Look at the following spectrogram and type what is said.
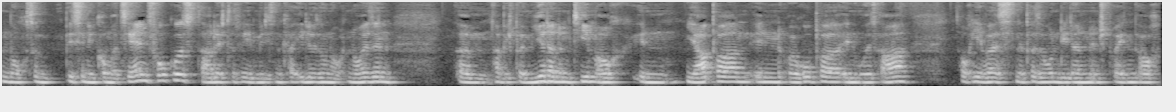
noch so ein bisschen den kommerziellen Fokus, dadurch, dass wir eben mit diesen KI-Lösungen auch neu sind, ähm, habe ich bei mir dann im Team auch in Japan, in Europa, in USA auch jeweils eine Person, die dann entsprechend auch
